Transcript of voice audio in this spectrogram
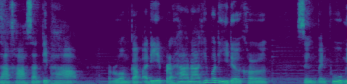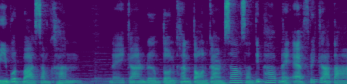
สาขาสันติภาพ รวมกับอดีตประธานาธิบดีเดอร์เคิร์ก ซึ่งเป็นผู้มีบทบาทสำคัญ ในการเริ่มต้นขั้นตอนการสร้างสันติภาพในแอฟริกาใต้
